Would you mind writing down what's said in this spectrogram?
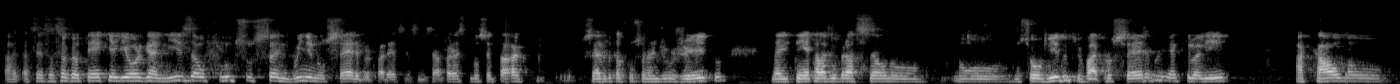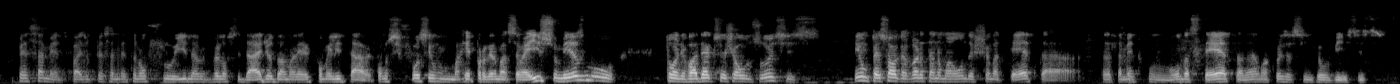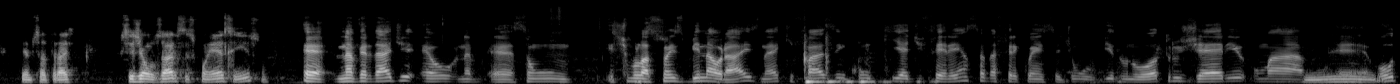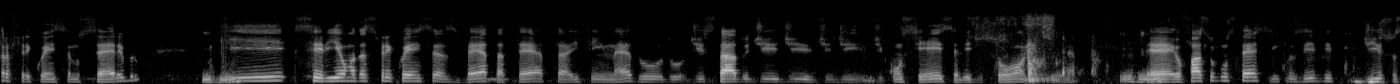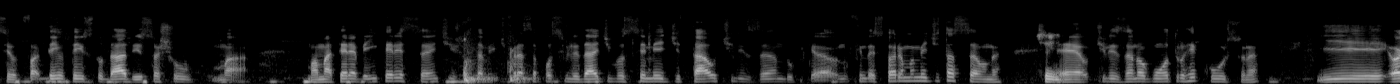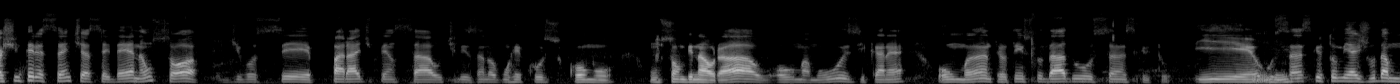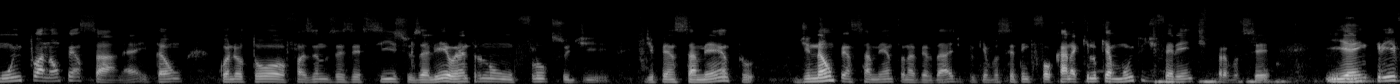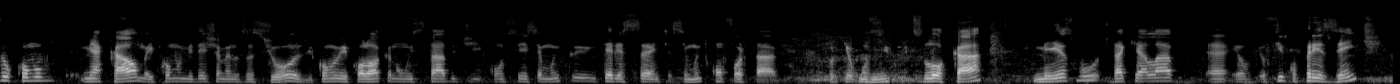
a, a, sensação que eu tenho é que ele organiza o fluxo sanguíneo no cérebro, parece assim, sabe? Parece que você tá, o cérebro está funcionando de um jeito, daí tem aquela vibração no, no, no seu ouvido que vai para o cérebro e aquilo ali acalma o pensamento, faz o pensamento não fluir na velocidade ou da maneira como ele estava, como se fosse uma reprogramação. É isso mesmo, Tony? Vadeco, você já usou esses? Tem um pessoal que agora está numa onda chama Teta, tratamento com ondas Teta, né? Uma coisa assim que eu vi esses tempos atrás. Vocês já usaram? Vocês conhecem isso? É, na verdade, é o, é, são estimulações binaurais, né, que fazem com que a diferença da frequência de um ouvido no outro gere uma hum. é, outra frequência no cérebro, uhum. que seria uma das frequências beta, teta, enfim, né, do, do de estado de, de, de, de, consciência ali, de sono, assim, né? Uhum. É, eu faço alguns testes, inclusive, disso. Assim, eu tenho, tenho estudado isso, acho uma, uma matéria bem interessante, justamente para essa possibilidade de você meditar utilizando, porque no fim da história é uma meditação, né? Sim. É, utilizando algum outro recurso, né? E eu acho interessante essa ideia, não só de você parar de pensar utilizando algum recurso como um som binaural ou uma música, né? Ou um mantra. Eu tenho estudado o sânscrito e uhum. o sânscrito me ajuda muito a não pensar, né? Então, quando eu estou fazendo os exercícios ali, eu entro num fluxo de, de pensamento, de não pensamento, na verdade, porque você tem que focar naquilo que é muito diferente para você. E é uhum. é incrível como me acalma e como me deixa menos ansioso e como me coloca num estado de consciência muito interessante, assim, muito confortável, porque eu uhum. consigo uhum. me deslocar mesmo daquela, é, eu, eu fico presente,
